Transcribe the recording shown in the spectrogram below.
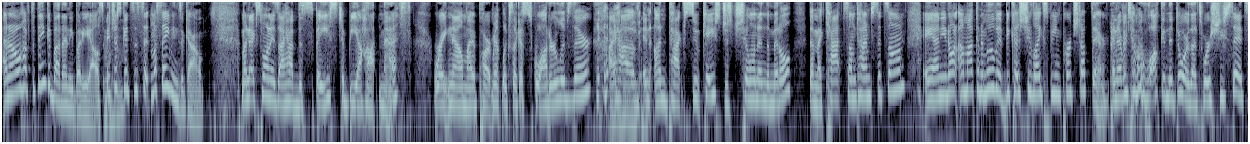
and I don't have to think about anybody else. It just mm-hmm. gets to sit in my savings account. My next one is I have the space to be a hot mess. Right now, my apartment looks like a squatter lives there. I have an unpacked suitcase just chilling in the middle that my cat sometimes sits on. And you know what? I'm not going to move it because she likes being perched up there. And every time I walk in the door, that's where she sits.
